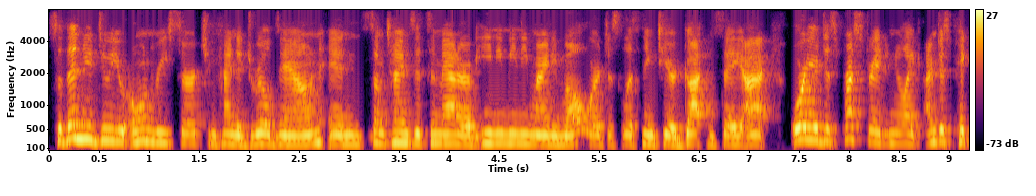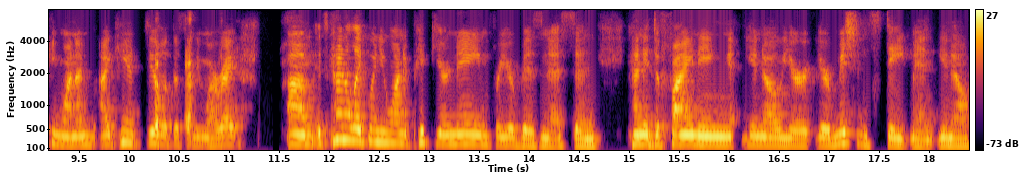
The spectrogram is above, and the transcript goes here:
So then you do your own research and kind of drill down. And sometimes it's a matter of eeny, meeny, miny, mo, or just listening to your gut and say, I, or you're just frustrated and you're like, I'm just picking one. I'm, I can't deal with this anymore. Right. Um, it's kind of like when you want to pick your name for your business and kind of defining, you know, your, your mission statement, you know,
